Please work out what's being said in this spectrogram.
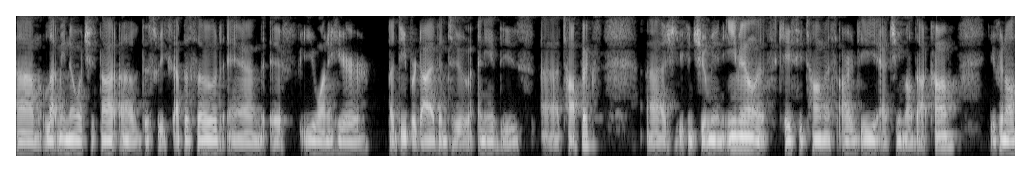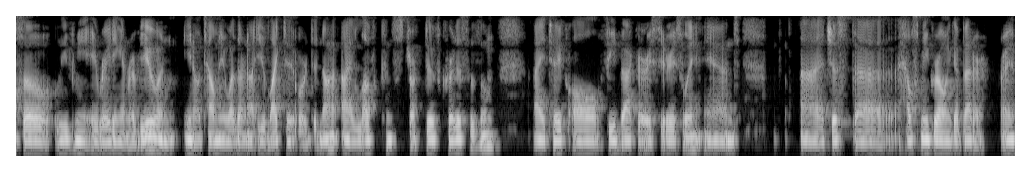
Um, let me know what you thought of this week's episode. And if you want to hear a deeper dive into any of these uh, topics, uh, you can shoot me an email. It's caseythomasrd at gmail.com. You can also leave me a rating and review and, you know, tell me whether or not you liked it or did not. I love constructive criticism. I take all feedback very seriously and uh, it just uh, helps me grow and get better, right?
